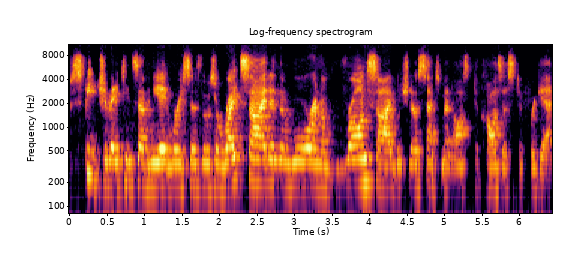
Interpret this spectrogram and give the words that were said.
speech of 1878, where he says there was a right side in the war and a wrong side, which no sentiment ought to cause us to forget.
